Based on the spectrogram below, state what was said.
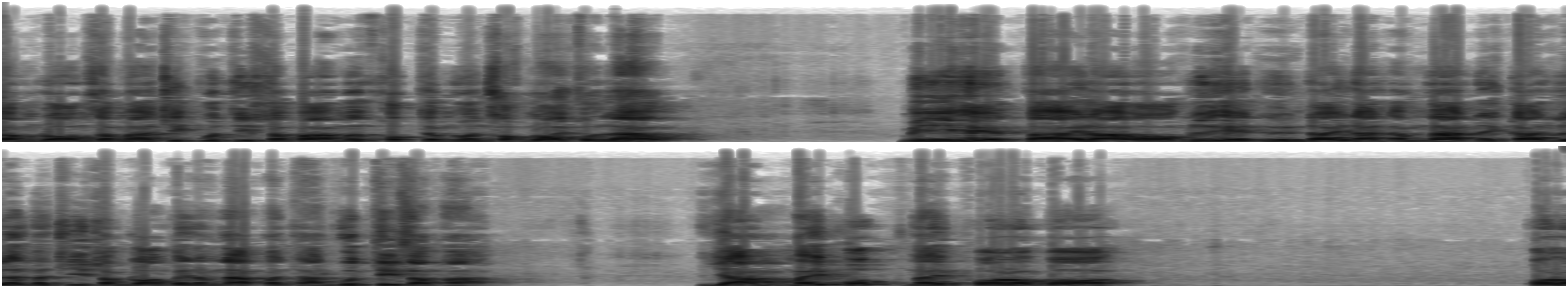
สำรองสมาชิกวุฒิสภาเมื่อครบจำนวน 200 คนแล้ว มีเหตุตายลาออกหรือเหตุอื่นใดนั้น อำนาจในการเลื่อนบัญชีสำรองเป็นอำนาจประธานวุฒิสภา ย้ำไม่พบในพรบพร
